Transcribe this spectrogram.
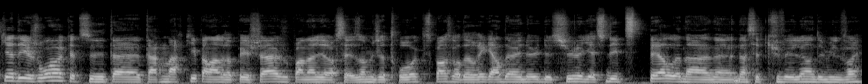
qu'il y a des joueurs que tu t'as, t'as remarqué pendant le repêchage ou pendant leur saison Midget 3 que tu penses qu'on devrait garder un œil dessus? Là? Y a-tu des petites perles là, dans, dans, dans cette cuvée-là en 2020?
